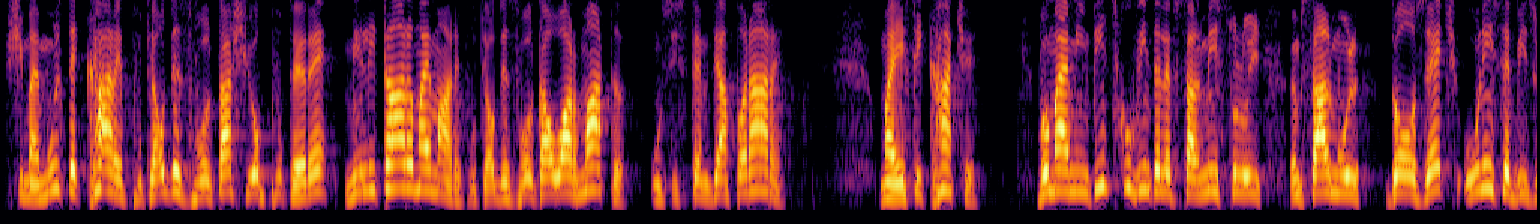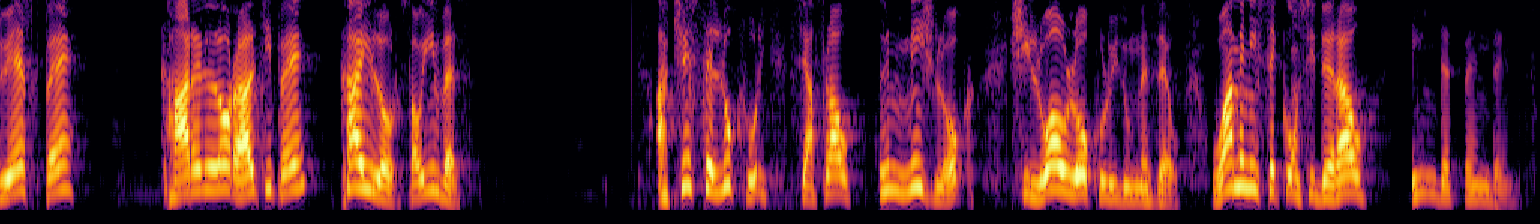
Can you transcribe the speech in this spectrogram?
și mai multe care puteau dezvolta și o putere militară mai mare, puteau dezvolta o armată, un sistem de apărare mai eficace. Vă mai amintiți cuvintele psalmistului în psalmul 20? Unii se bizuiesc pe carele lor, alții pe cailor sau invers. Aceste lucruri se aflau în mijloc și luau locul lui Dumnezeu. Oamenii se considerau independenți.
